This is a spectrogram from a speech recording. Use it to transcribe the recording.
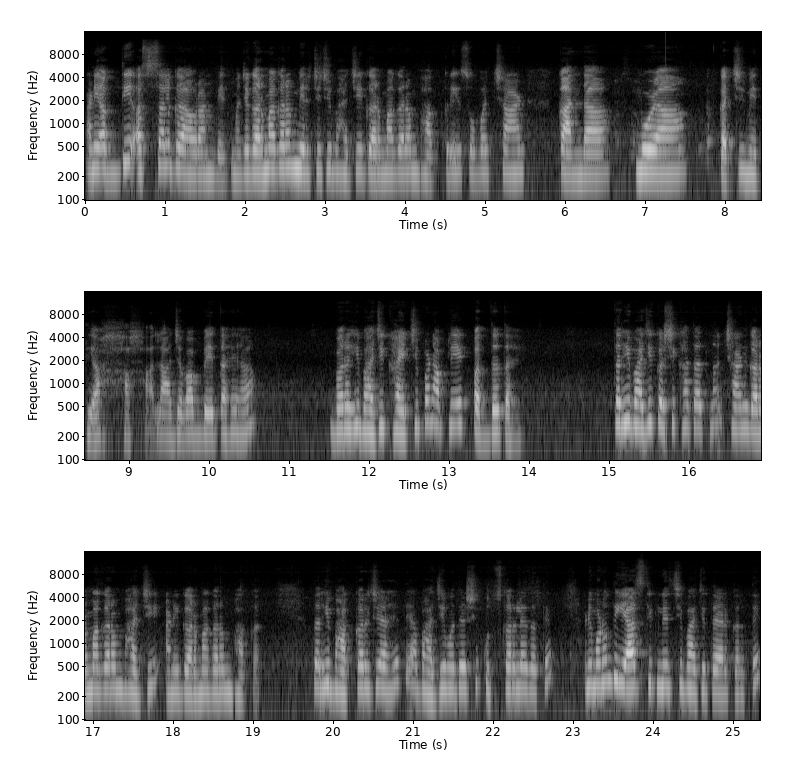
आणि अगदी अस्सल गावरान बेत म्हणजे गरमागरम मिरचीची भाजी गरमागरम भाकरी सोबत छान कांदा मुळा कच्ची मेथी. हा हा लाजवाब बेत आहे हा. बरं ही भाजी खायची पण आपली एक पद्धत आहे. तर ही भाजी कशी खातात ना? छान गरमागरम भाजी आणि गरमागरम भाकर. तर ही भाकर जी आहे त्या भाजीमध्ये अशी कुचकरल्या जाते आणि म्हणून ती याच थिकनेसची भाजी तयार करते.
